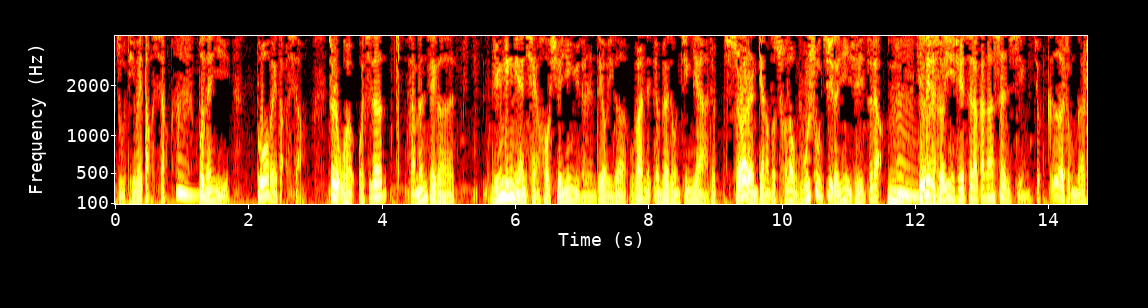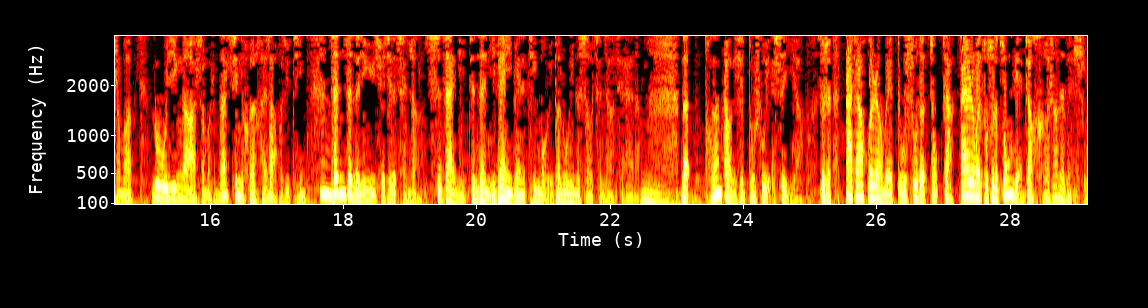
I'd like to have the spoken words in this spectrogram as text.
主题为导向，嗯，不能以多为导向。就是我我记得咱们这个零零年前后学英语的人都有一个，我不知道有没有这种经验啊？就所有人电脑都存了无数 G 的英语学习资料，嗯，因为那个时候英语学习资料刚刚盛行，就各种的什么录音啊什么什么，但是其实你会很少会去听。真正的英语学习的成长是在你真正一遍一遍的听某一段录音的时候成长起来的。嗯，那同样道理，其实读书也是一样，就是大家会认为读书的终这样，大家认为读书的终点叫合上那本书，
